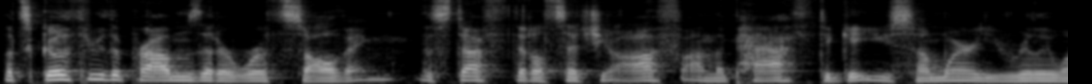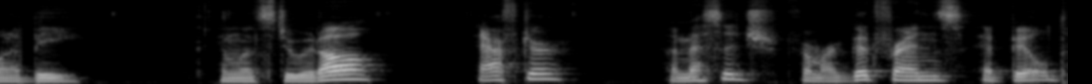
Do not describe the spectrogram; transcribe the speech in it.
Let's go through the problems that are worth solving, the stuff that'll set you off on the path to get you somewhere you really want to be. And let's do it all after a message from our good friends at Byldd.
